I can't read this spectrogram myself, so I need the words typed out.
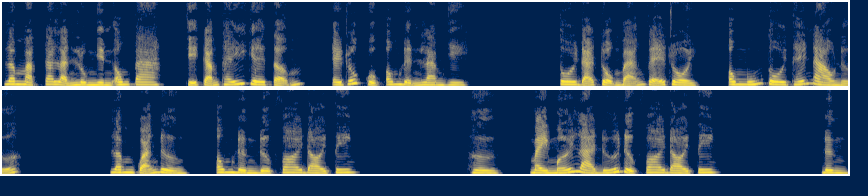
Lâm mặt ta lạnh lùng nhìn ông ta, chỉ cảm thấy ghê tởm, ê rốt cuộc ông định làm gì? Tôi đã trộn bản vẽ rồi, ông muốn tôi thế nào nữa? Lâm Quảng Đường, ông đừng được voi đòi tiên. Hừ, mày mới là đứa được voi đòi tiên. Đừng,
